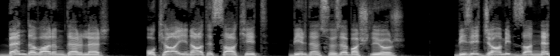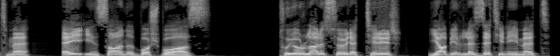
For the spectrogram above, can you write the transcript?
Ben de varım derler. O kainatı sakit, birden söze başlıyor. Bizi camit zannetme, ey insanı boş boğaz. Tuyurları söylettirir, ya bir lezzeti nimet,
